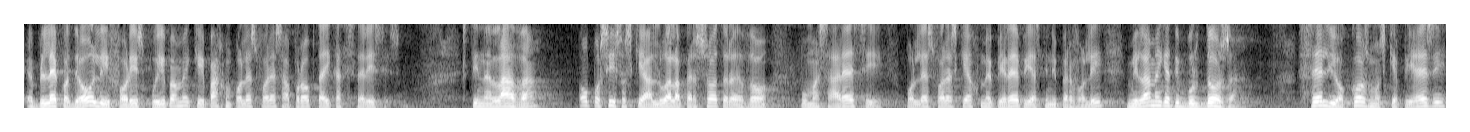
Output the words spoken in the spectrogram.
εμπλέκονται όλοι οι φορείς που είπαμε και υπάρχουν πολλές φορές απρόπτα ή καθυστερήσεις. Στην Ελλάδα όπως ίσως και αλλού, αλλά περισσότερο εδώ που μας αρέσει πολλές φορές και έχουμε επιρρέπεια στην υπερβολή, μιλάμε για την μπουλντόζα. Θέλει ο κόσμος και πιέζει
